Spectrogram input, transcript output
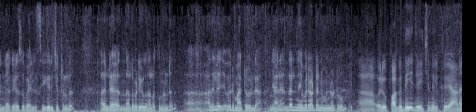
എന്റെ കേസ് ഫയൽ സ്വീകരിച്ചിട്ടുണ്ട്. അതിന്റെ നടപടികൾ നടക്കുന്നുണ്ട്. അതിൽ ഒരു മാറ്റവുമില്ല. ഞാൻ എന്തായാലും നിയമപരമായിട്ട് തന്നെ മുന്നോട്ട് പോകും. ഒരു പകുതി ജയിച്ചു നിൽക്കുകയാണ്.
